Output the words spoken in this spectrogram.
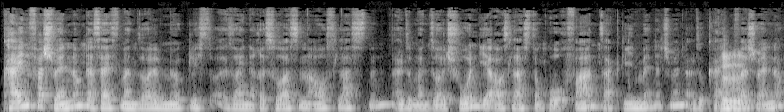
keine Verschwendung, das heißt, man soll möglichst seine Ressourcen auslasten. Also man soll schon die Auslastung hochfahren, sagt Lean Management, also keine mhm. Verschwendung.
